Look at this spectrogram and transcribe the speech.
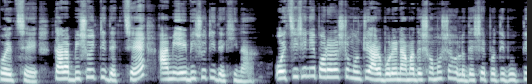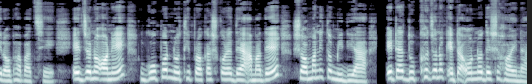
হয়েছে। তারা বিষয়টি দেখছে, আমি এই বিষয়টি দেখি না। ওই চিঠি নিয়ে পররাষ্ট্রমন্ত্রী আরও বলেন, আমাদের সমস্যা হলো দেশের প্রতি ভক্তির অভাব আছে। এর জন্য অনেক গোপন নথি প্রকাশ করে দেয়া আমাদের সম্মানিত মিডিয়া। এটা দুঃখজনক, এটা অন্য দেশে হয় না।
